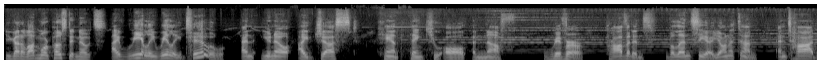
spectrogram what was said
You got a lot more post it notes. I really, really do. And you know, I just can't thank you all enough. River, Providence, Valencia, Yonatan, and Todd,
